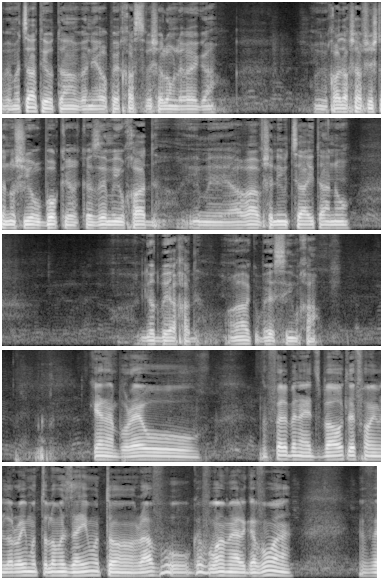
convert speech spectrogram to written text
ומצאתי אותם, ואני ארפה חס ושלום לרגע. במיוחד עכשיו שיש לנו שיעור בוקר כזה מיוחד עם אה, הרב שנמצא איתנו, להיות ביחד, רק בשמחה. כן, הבורא הוא נופל בין האצבעות לפעמים, לא רואים אותו, לא מזהים אותו, רב הוא גבוה מעל גבוה, ו...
